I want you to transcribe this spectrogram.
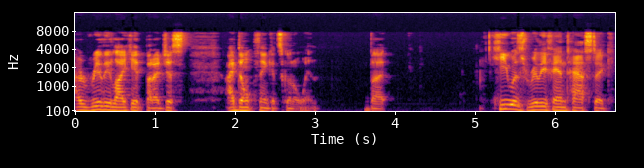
i really like it but i just i don't think it's going to win. But he was really fantastic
